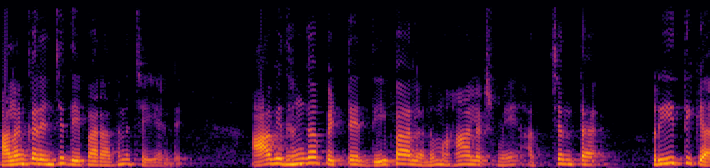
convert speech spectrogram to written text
అలంకరించి దీపారాధన చేయండి. ఆ విధంగా పెట్టే దీపాలను మహాలక్ష్మి అత్యంత ప్రీతిగా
